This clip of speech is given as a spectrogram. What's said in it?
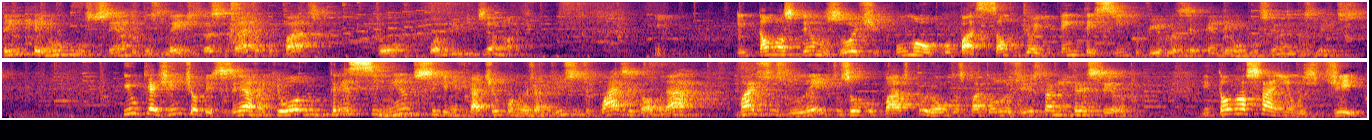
31% dos leitos da cidade ocupados por Covid-19. Então, nós temos hoje uma ocupação de 85,71% dos leitos. E o que a gente observa é que houve um crescimento significativo, como eu já disse, de quase dobrar, mas os leitos ocupados por outras patologias também cresceram. Então, nós saímos de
